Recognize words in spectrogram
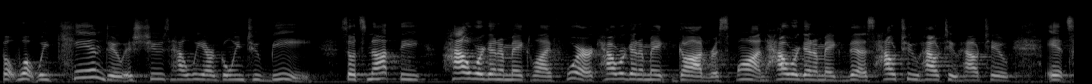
But what we can do is choose how we are going to be. So it's not the how we're going to make life work, how we're going to make God respond, how we're going to make this, how to, how to, how to. It's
